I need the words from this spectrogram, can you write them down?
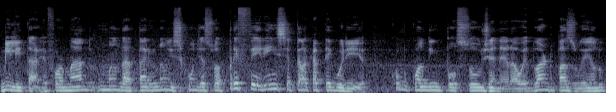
Militar reformado, o mandatário não esconde a sua preferência pela categoria, como quando impulsou o general Eduardo Pazuello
